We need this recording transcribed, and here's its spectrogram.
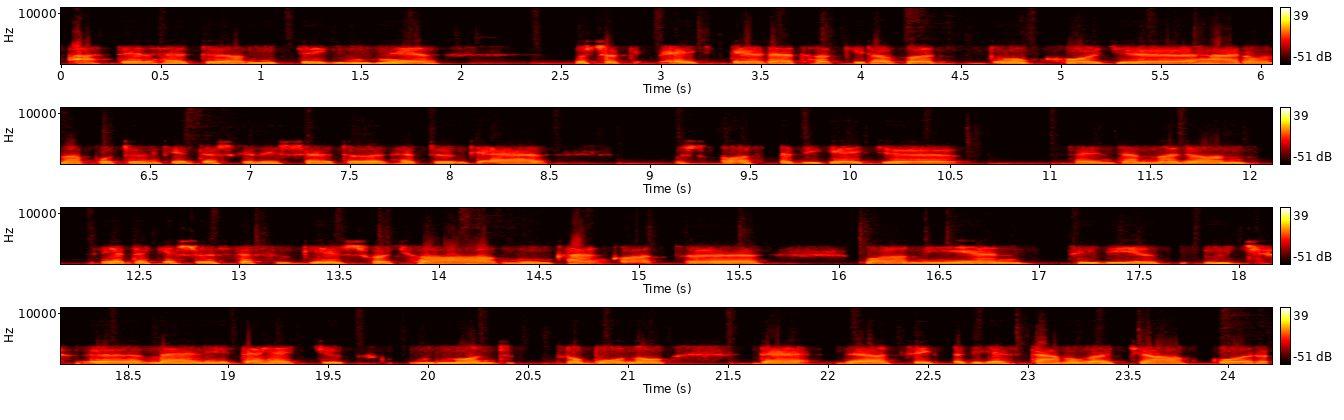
átélhető a mi cégünknél, most csak egy példát, ha kiragadok, hogy három napot önkénteskedéssel tölthetünk el, Most az pedig egy szerintem nagyon érdekes összefüggés, hogyha munkánkat valamilyen civil ügy mellé tehetjük, úgymond pro de, de a cég pedig ezt támogatja, akkor,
